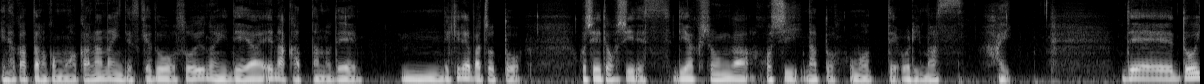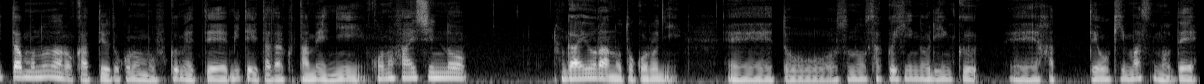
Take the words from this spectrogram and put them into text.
いなかったのかもわからないんですけどそういうのに出会えなかったのでうんできればちょっと教えてほしいです。リアクションが欲しいなと思っております。はい。でどういったものなのかっていうところも含めて見ていただくためにこの配信の概要欄のところに、えーと、その作品のリンク、えー、貼っておきますので、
